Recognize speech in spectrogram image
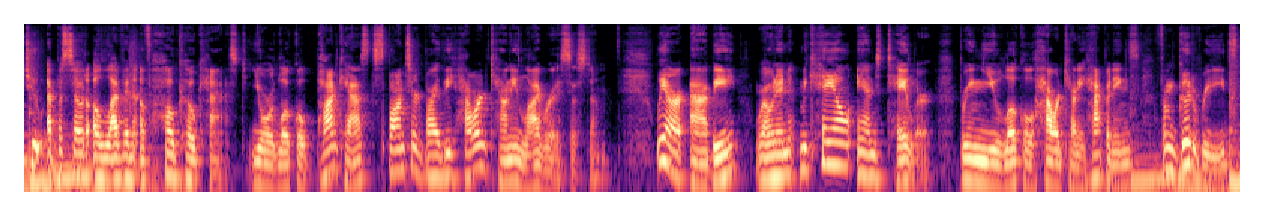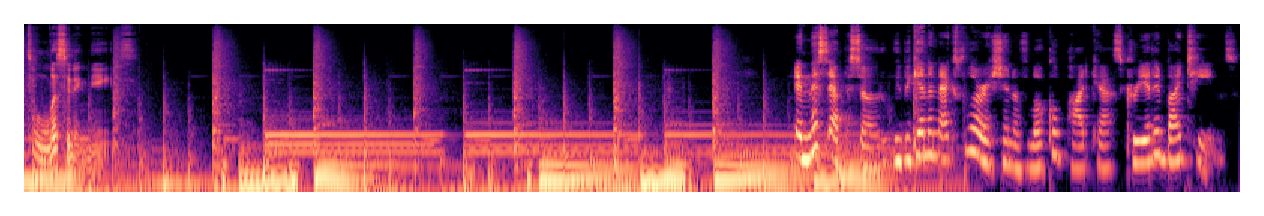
to episode 11 of HoCoCast, your local podcast sponsored by the Howard County Library System. We are Abby, Ronan, Mikhail, and Taylor, bringing you local Howard County happenings from good reads to listening needs. In this episode, we begin an exploration of local podcasts created by teens.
